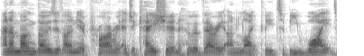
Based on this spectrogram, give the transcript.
and among those with only a primary education who are very unlikely to be white.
